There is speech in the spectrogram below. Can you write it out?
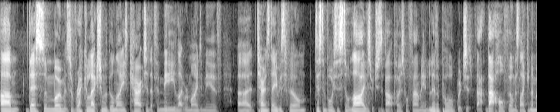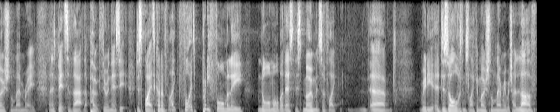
um, there's some moments of recollection with Bill Nighy's character that for me, like, reminded me of uh, Terence Davies' film Distant Voices Still Lives, which is about a post-war family in Liverpool, which is that, that whole film is like an emotional memory. And there's bits of that that poke through in this. It, despite it's kind of like, for, it's pretty formally normal, but there's this moments of like, uh, really it dissolves into like emotional memory, which I love.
